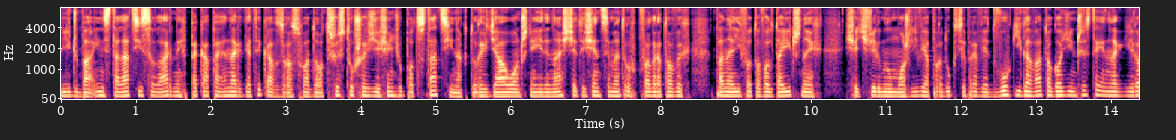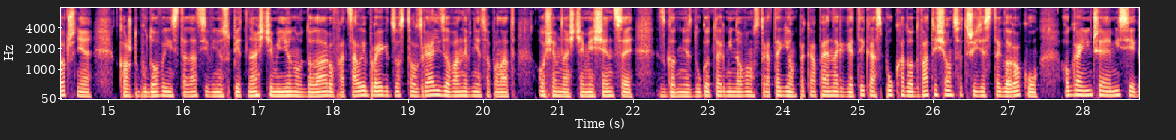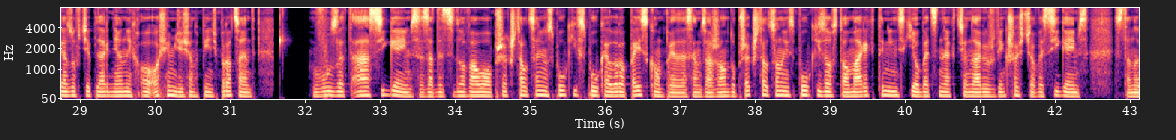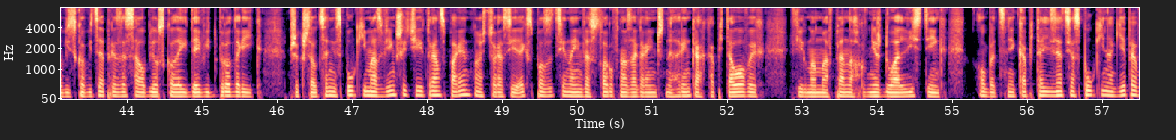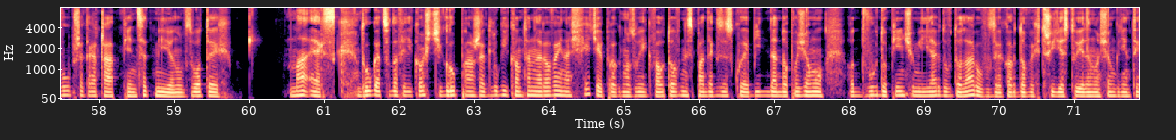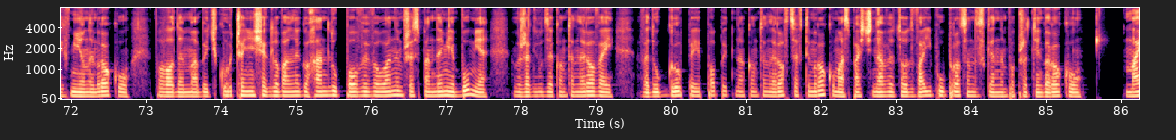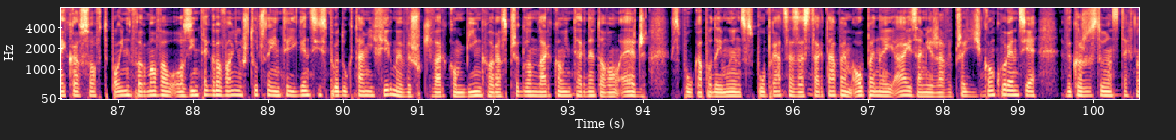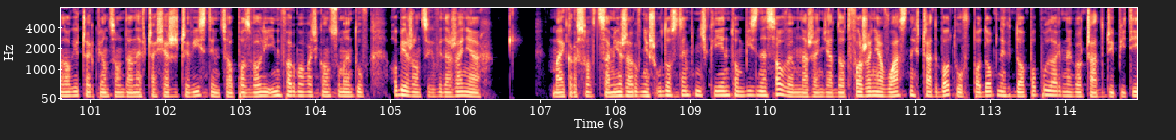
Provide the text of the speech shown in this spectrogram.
Liczba instalacji solarnych PKP Energetyka wzrosła do 360 podstacji, na których działa łącznie 11 tysięcy metrów kwadratowych paneli fotowoltaicznych. Sieć firmy umożliwia produkcję prawie 2 gigawattogodzin czystej energii rocznie. Koszt budowy instalacji wyniósł 15 milionów dolarów, a cały projekt został zrealizowany w nieco ponad 18 miesięcy. Zgodnie z długoterminową strategią PKP Energetyka spółka do 2030 roku ograniczy emisję gazów cieplarnianych o 85%. WZA Sea Games zadecydowało o przekształceniu spółki w spółkę europejską. Prezesem zarządu przekształconej spółki został Marek Tymiński, obecny akcjonariusz większościowy Sea Games. Stanowisko wiceprezesa objął z kolei David Broderick. Przekształcenie spółki ma zwiększyć jej transparentność oraz jej ekspozycję na inwestorów na zagranicznych rynkach kapitałowych. Firma ma w planach również dual listing. Obecnie kapitalizacja spółki na GPW przekracza 500 milionów złotych. Maersk, druga co do wielkości grupa żeglugi kontenerowej na świecie, prognozuje gwałtowny spadek zysku EBITDA do poziomu od 2 do 5 miliardów dolarów z rekordowych 31 osiągniętych w minionym roku. Powodem ma być kurczenie się globalnego handlu po wywołanym przez pandemię boomie w żegludze kontenerowej. Według grupy popyt na kontenerowce w tym roku ma spaść nawet o 2,5% względem poprzedniego roku. Microsoft poinformował o zintegrowaniu sztucznej inteligencji z produktami firmy wyszukiwarką Bing oraz przeglądarką internetową Edge. Spółka podejmując współpracę ze startupem OpenAI zamierza wyprzedzić konkurencję, wykorzystując technologię czerpiącą dane w czasie rzeczywistym, co pozwoli informować konsumentów o bieżących wydarzeniach. Microsoft zamierza również udostępnić klientom biznesowym narzędzia do tworzenia własnych chatbotów podobnych do popularnego ChatGPT.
